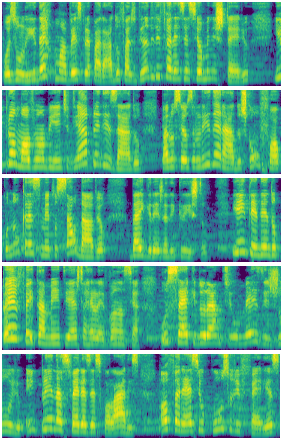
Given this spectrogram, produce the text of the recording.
pois o líder, uma vez preparado, faz grande diferença em seu ministério e promove um ambiente de aprendizado para os seus liderados com foco no crescimento saudável da Igreja de Cristo. E entendendo perfeitamente esta relevância, o SEC, durante o mês de julho, em plenas férias escolares, oferece o curso de férias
